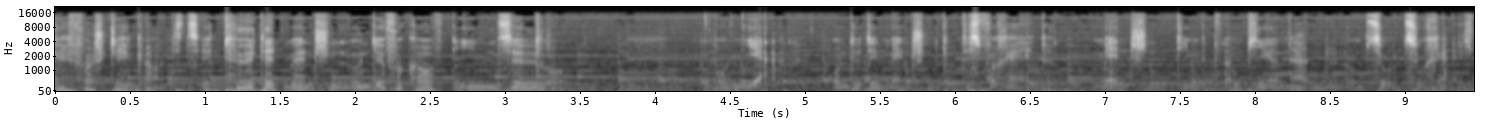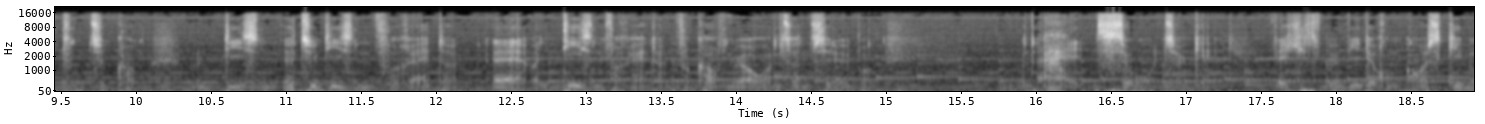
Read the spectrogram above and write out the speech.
Ich verstehe gar nichts. Ihr tötet Menschen und ihr verkauft ihnen Silber. Nun ja, unter den Menschen gibt es Verräter. Menschen, die mit Vampiren handeln, um so zu Reichtum zu kommen. Und diesen, äh, zu diesen Verrätern, äh, und diesen Verrätern verkaufen wir auch unseren Silber. Und erhalten so unser Geld welches wir wiederum ausgeben,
